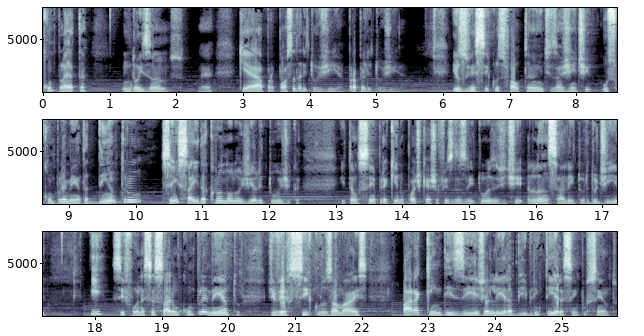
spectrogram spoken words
completa em dois anos, né? que é a proposta da liturgia, a própria liturgia. E os versículos faltantes a gente os complementa dentro, sem sair da cronologia litúrgica. Então, sempre aqui no podcast Ofício das Leituras, a gente lança a leitura do dia e, se for necessário, um complemento de versículos a mais para quem deseja ler a Bíblia inteira, 100%.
